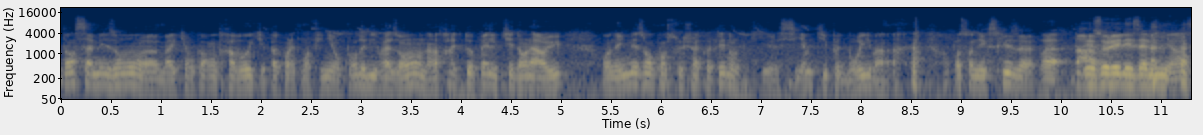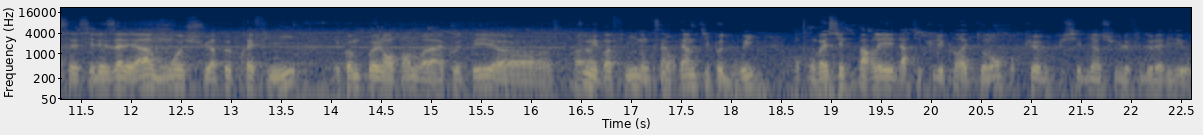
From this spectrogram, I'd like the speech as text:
dans sa maison euh, bah, qui est encore en travaux et qui n'est pas complètement finie, en cours de livraison. On a un tractopelle qui est dans la rue. On a une maison en construction à côté, donc euh, s'il y a un petit peu de bruit, bah, on s'en excuse. Voilà. Désolé les amis, hein, c'est les aléas. Moi je suis à peu près fini. Et comme vous pouvez l'entendre, voilà, à côté, euh, tout n'est pas fini, donc ça fait un petit peu de bruit. Donc on va essayer de parler, d'articuler correctement pour que vous puissiez bien suivre le fil de la vidéo.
